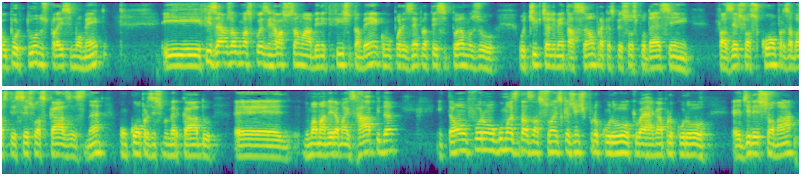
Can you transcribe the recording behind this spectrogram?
oportunos para esse momento. E fizemos algumas coisas em relação a benefício também, como por exemplo, antecipamos o, o ticket de alimentação para que as pessoas pudessem fazer suas compras, abastecer suas casas, né, com compras em supermercado é, de uma maneira mais rápida. Então, foram algumas das ações que a gente procurou, que o RH procurou é, direcionar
